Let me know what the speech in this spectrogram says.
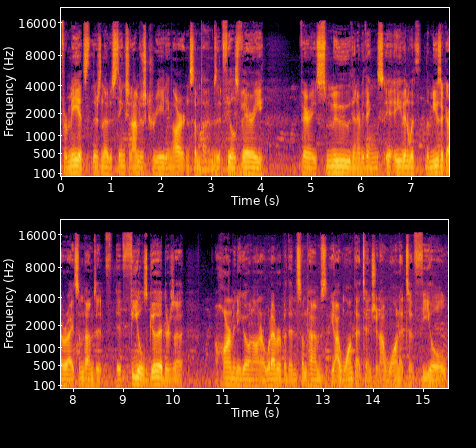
for me, it's there's no distinction. I'm just creating art, and sometimes it feels very very smooth and everything's even with the music I write. Sometimes it it feels good. There's a, a harmony going on or whatever. But then sometimes yeah, I want that tension. I want it to feel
